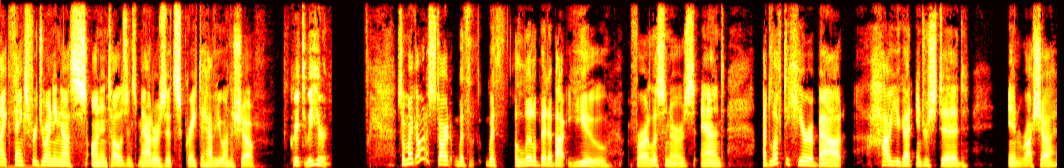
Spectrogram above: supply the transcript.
Mike, thanks for joining us on Intelligence Matters. It's great to have you on the show. Great to be here. So, Mike, I want to start with with a little bit about you for our listeners, and I'd love to hear about how you got interested in Russia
